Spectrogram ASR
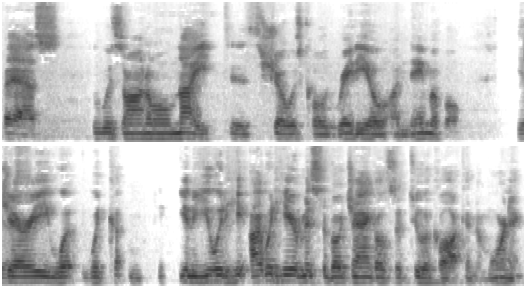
Fass, who was on all night. His show was called Radio Unnameable. Yes. Jerry would, would, you know, you would hear, I would hear Mr. Bojangles at two o'clock in the morning,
